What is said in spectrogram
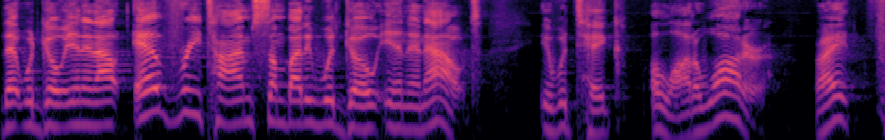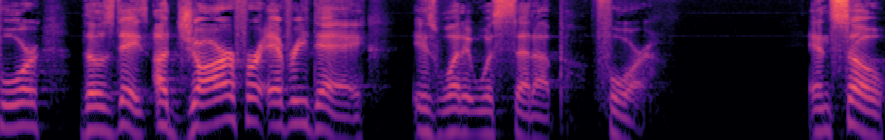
that would go in and out. Every time somebody would go in and out, it would take a lot of water, right? For those days. A jar for every day is what it was set up for. And so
